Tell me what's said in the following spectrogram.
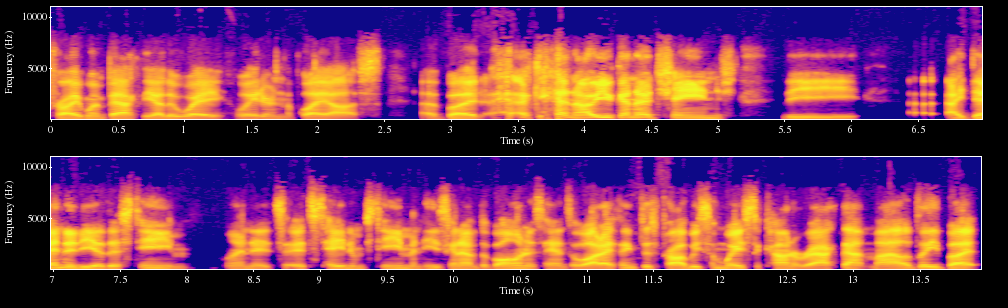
Probably went back the other way later in the playoffs. Uh, but again, how are you going to change the uh, identity of this team when it's it's Tatum's team and he's going to have the ball in his hands a lot? I think there's probably some ways to counteract that mildly. But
